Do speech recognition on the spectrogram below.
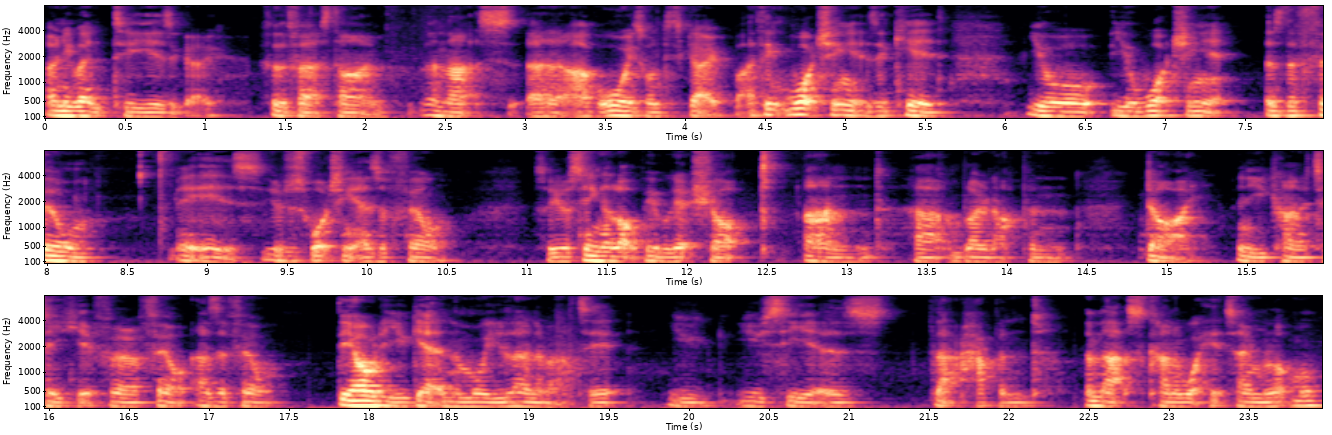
I only went two years ago for the first time, and that's uh, I've always wanted to go. But I think watching it as a kid, you're you're watching it as the film it is. You're just watching it as a film. So you're seeing a lot of people get shot and hurt and blown up and die, and you kind of take it for a film as a film. The older you get and the more you learn about it, you you see it as that happened, and that's kind of what hits home a lot more.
